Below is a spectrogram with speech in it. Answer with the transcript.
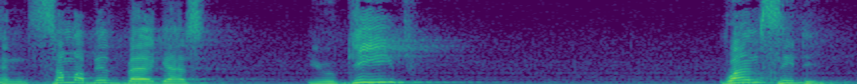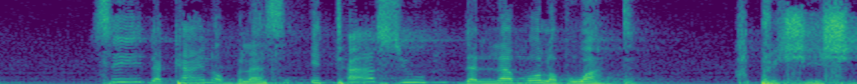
and some of these beggars, you give one cedi. See the kind of blessing. It tells you the level of what? Appreciation.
